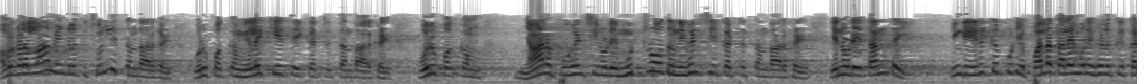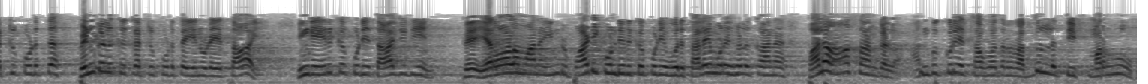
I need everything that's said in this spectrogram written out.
அவர்களெல்லாம் எங்களுக்கு சொல்லி தந்தார்கள். ஒரு பக்கம் இலக்கியத்தை கற்றுத் தந்தார்கள். ஒரு பக்கம் ஞான புகழ்ச்சியினுடைய முற்றோது நிகழ்ச்சியை கற்றுத் தந்தார்கள். என்னுடைய தந்தை இங்க இருக்கக்கூடிய பல தலைமுறைகளுக்கு கற்றுக் கொடுத்த பெண்களுக்கு கற்றுக் கொடுத்த என்னுடைய தாய் இங்கே இருக்கக்கூடிய தாஜுதீன் ஏராளமான இன்று பாடிக்கொண்டிருக்கக்கூடிய ஒரு தலைமுறைகளுக்கான பல ஆசான்கள் அன்புக்குரிய சகோதரர் அப்துல் லத்தீப் மர்ஹூம்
